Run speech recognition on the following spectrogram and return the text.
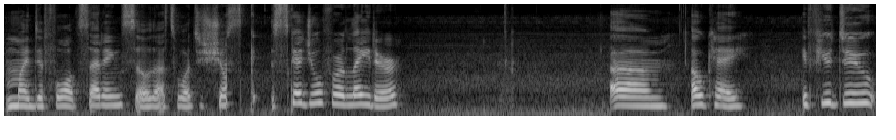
my default settings so that's what to show Sch schedule for later. Um, okay. If you do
